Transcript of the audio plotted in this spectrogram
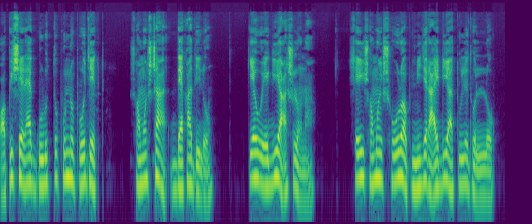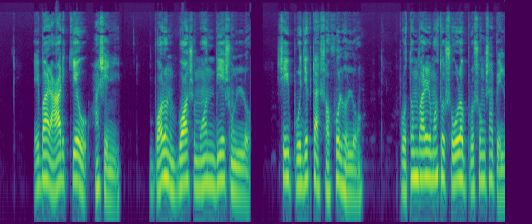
অফিসের এক গুরুত্বপূর্ণ প্রজেক্ট সমস্যা দেখা দিল। কেউ এগিয়ে আসলো না। সেই সময় সৌরভ নিজের আইডিয়া তুলে ধরল। এবার আর কেউ হাসেনি, বরং বস মন দিয়ে শুনল। সেই প্রজেক্টটা সফল হলো। প্রথমবারের মতো সৌরভ প্রশংসা পেল।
